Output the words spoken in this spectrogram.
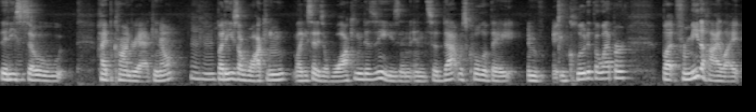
that he's mm-hmm. so hypochondriac, you know. Mm-hmm. But he's a walking, like he said, he's a walking disease, and and so that was cool that they in, included the leper. But for me, the highlight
